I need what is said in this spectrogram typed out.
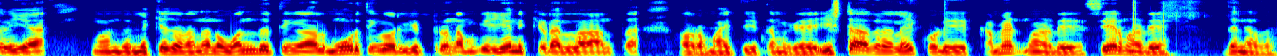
ತಳಿಯ ಒಂದು ಮೆಕ್ಕೆಜೋಳನ ಒಂದು ತಿಂಗಳ ಮೂರು ತಿಂಗಳವರೆಗೆ ಇಟ್ಟರು ನಮಗೆ ಏನು ಕೆಡಲ್ಲ ಅಂತ ಅವರ ಮಾಹಿತಿ ತಮಗೆ ಇಷ್ಟ ಆದರೆ ಲೈಕ್ ಕೊಡಿ ಕಮೆಂಟ್ ಮಾಡಿ ಶೇರ್ ಮಾಡಿ. ಧನ್ಯವಾದ.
